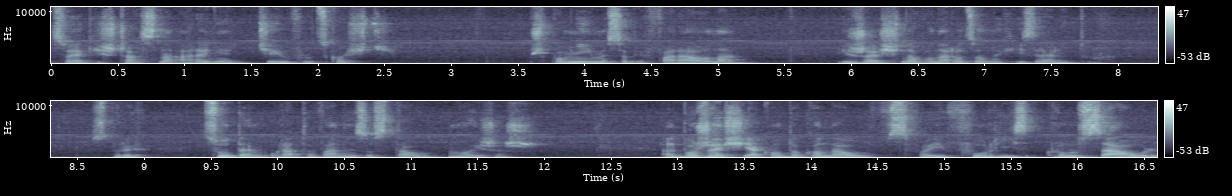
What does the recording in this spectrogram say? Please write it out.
co jakiś czas na arenie dziejów ludzkości. Przypomnijmy sobie Faraona i rzeź nowonarodzonych Izraelitów, z których cudem uratowany został Mojżesz. Albo rzeź, jaką dokonał w swojej furii król Saul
